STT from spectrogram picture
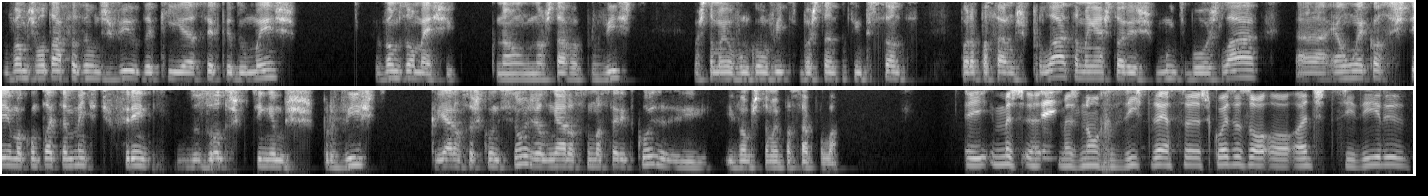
vamos voltar a fazer um desvio daqui a cerca de um mês. Vamos ao México, que não, não estava previsto, mas também houve um convite bastante interessante para passarmos por lá. Também há histórias muito boas lá. Uh, é um ecossistema completamente diferente dos outros que tínhamos previsto. Criaram-se as condições, alinharam-se uma série de coisas e, e vamos também passar por lá. E, mas, eh, mas não resistes a essas coisas ou, ou, antes de decidir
